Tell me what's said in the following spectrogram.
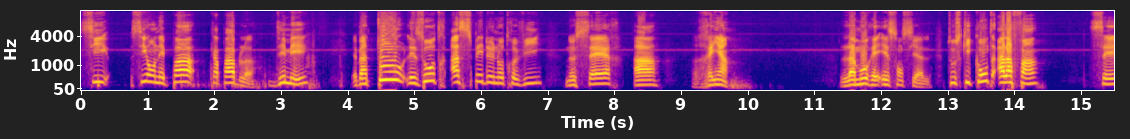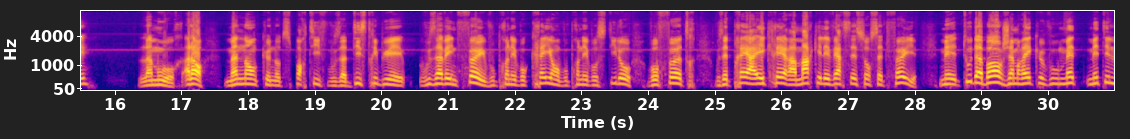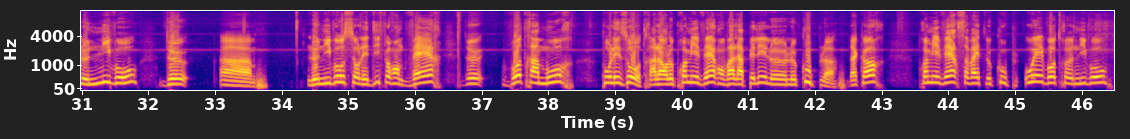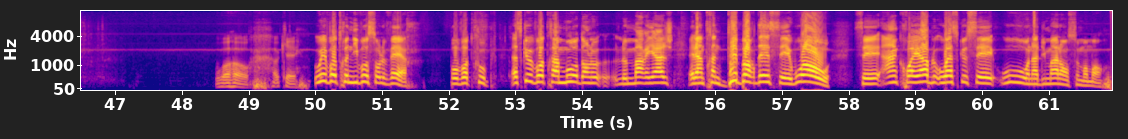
Si, si on n'est pas capable d'aimer, eh bien, tous les autres aspects de notre vie ne servent à rien. L'amour est essentiel. Tout ce qui compte à la fin, c'est l'amour. Alors, Maintenant que notre sportif vous a distribué, vous avez une feuille, vous prenez vos crayons, vous prenez vos stylos, vos feutres, vous êtes prêt à écrire, à marquer les versets sur cette feuille. Mais tout d'abord, j'aimerais que vous mettez le niveau de euh, le niveau sur les différentes vers de votre amour pour les autres. Alors le premier vers, on va l'appeler le, le couple, d'accord? Premier vers, ça va être le couple. Où est votre niveau? Wow, ok. Où est votre niveau sur le verre pour votre couple? Est-ce que votre amour dans le, mariage est en train de déborder? C'est wow, c'est incroyable Ou est-ce que c'est ouh, on a du mal en ce moment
